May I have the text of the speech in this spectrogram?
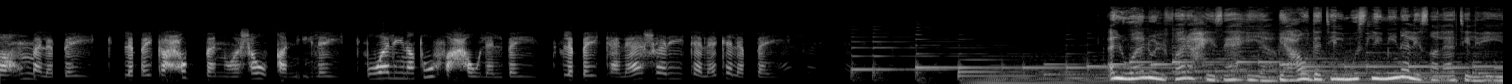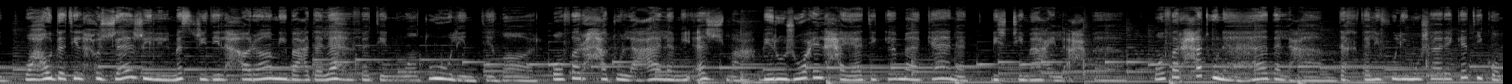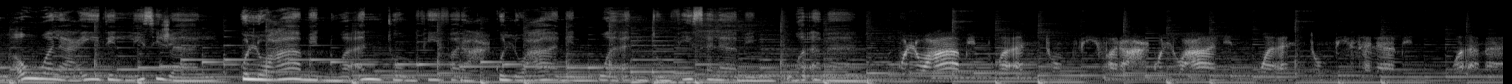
اللهم لبيك لبيك حبا وشوقا إليك ولنطوف حول البيت. لبيك لا شريك لك لبيك. ألوان الفرح زاهية بعودة المسلمين لصلاة العيد وعودة الحجاج للمسجد الحرام بعد لهفة وطول انتظار. وفرحة العالم أجمع برجوع الحياة كما كانت باجتماع الأحباب. وفرحتنا هذا العام تختلف لمشاركتكم أول عيد لسجال. كل عام وأنتم في فرح. كل عام وأنتم في سلام وأمان. كل عام وأنتم في فرح. كل عام وأنتم في سلام وأمان.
